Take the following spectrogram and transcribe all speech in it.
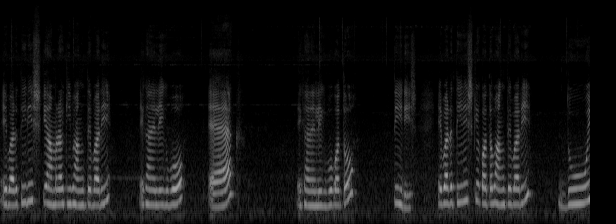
এবার তিরিশকে আমরা কি ভাঙতে পারি? এখানে লিখব এক। এখানে লিখব কত? তিরিশ। এবারে তিরিশকে কত ভাঙতে পারি? দুই।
